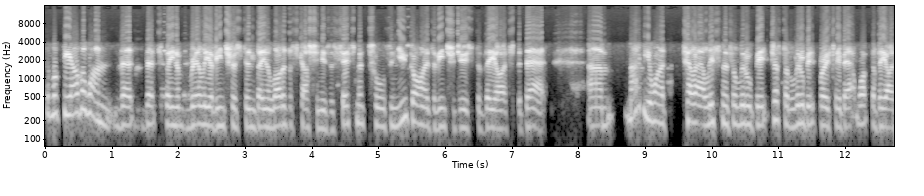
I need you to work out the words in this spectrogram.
But look, the other one that, that's been really of interest and been a lot of discussion is assessment tools. And you guys have introduced the VI SPDAT. Um, maybe you want to tell our listeners a little bit, just a little bit briefly, about what the VI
